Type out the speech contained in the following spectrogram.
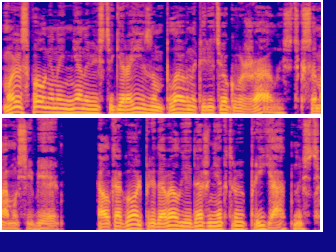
мой исполненный ненависти героизм плавно перетек в жалость к самому себе. Алкоголь придавал ей даже некоторую приятность,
